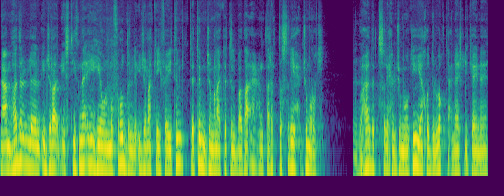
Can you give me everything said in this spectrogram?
نعم هذا الإجراء الاستثنائي هي المفروض الإجراء كيف يتم تتم جمركة البضائع عن طريق تصريح جمركي. وهذا التصريح الجمركي يأخذ الوقت علاش؟ اللي كاين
